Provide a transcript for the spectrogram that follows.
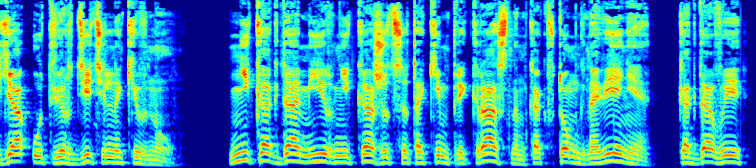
Я утвердительно кивнул. Никогда мир не кажется таким прекрасным, как в то мгновение, когда вы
